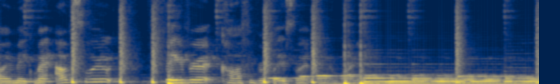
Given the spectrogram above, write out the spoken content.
How I make my absolute favorite coffee replacement in the morning.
